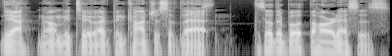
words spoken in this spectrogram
yeah. No, me too. I've been conscious of that. So they're both the hard S's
